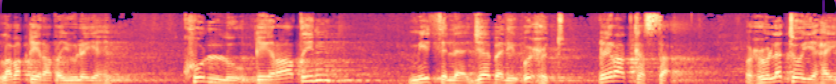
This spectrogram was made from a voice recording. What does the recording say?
laba qiiraad ayuu leeyahay. Kullu qiraatin mila jabali uxud qiraad kasta wuxuu la tooyahay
